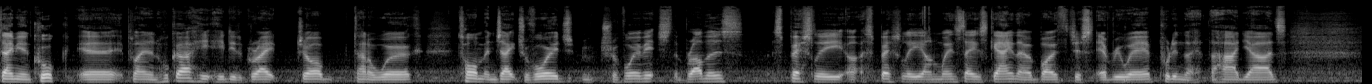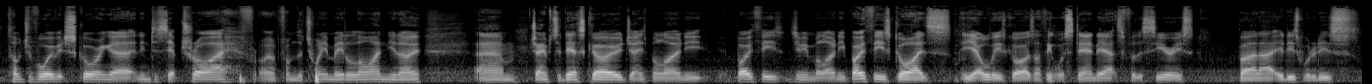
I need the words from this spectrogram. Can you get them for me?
Damien Cook, uh, playing in hooker. He, he did a great job, ton of work. Tom and Jake Trbojevic, the brothers, especially uh, especially on Wednesday's game, they were both just everywhere, put in the, the hard yards. Tom Trbojevic scoring a, an intercept try from, from the 20 metre line, you know. Um, James Tedesco, James Maloney, both these Jimmy Maloney, both these guys, yeah, all these guys, I think were standouts for the series. But uh, it is what it is.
